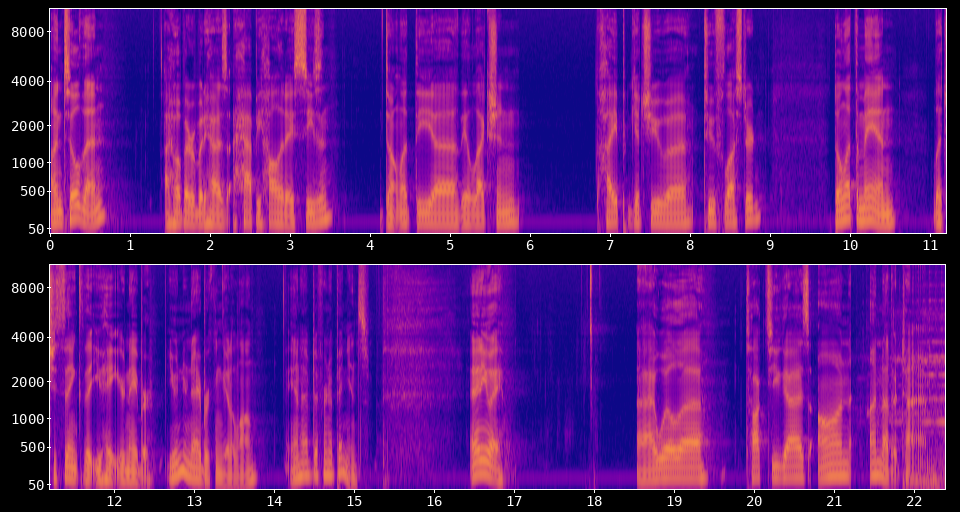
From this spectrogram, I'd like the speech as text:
Until then, I hope everybody has a happy holiday season. Don't let the uh, the election hype get you uh, too flustered. Don't let the man let you think that you hate your neighbor. You and your neighbor can get along and have different opinions. Anyway, I will uh, talk to you guys on another time.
